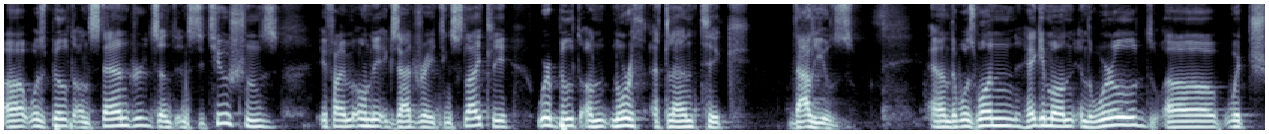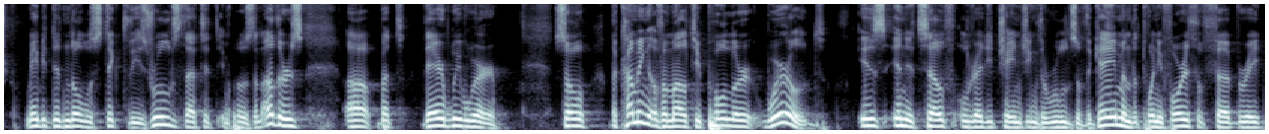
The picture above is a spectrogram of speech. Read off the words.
uh, was built on standards and institutions. If I'm only exaggerating slightly, were built on North Atlantic values. And there was one hegemon in the world uh, which maybe didn't always stick to these rules that it imposed on others, uh, but there we were. So the coming of a multipolar world is in itself already changing the rules of the game, and the 24th of February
